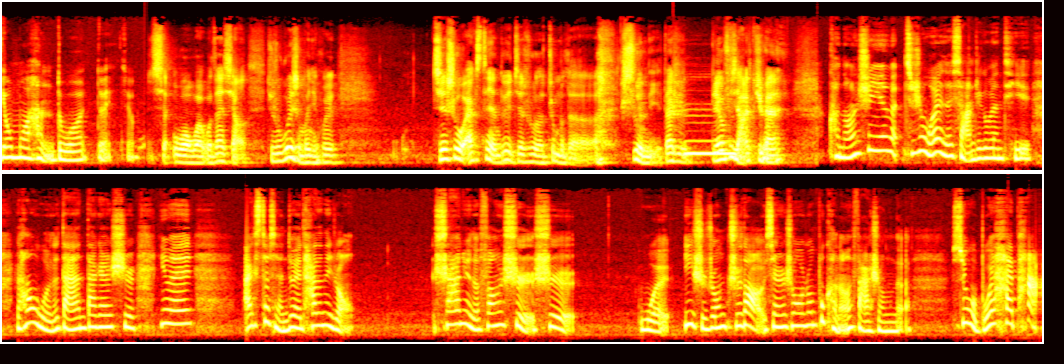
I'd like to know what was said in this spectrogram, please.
幽默很多，对，就想我我我在想，就是为什么你会接受 X 特遣队接受的这么的 顺利，但是蝙蝠侠居然，可能是因为，其实我也在想这个问题，然后我的答案大概是因为 X 特遣队他的那种杀虐的方式是我意识中知道现实生活中不可能发生的，所以我不会害怕，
